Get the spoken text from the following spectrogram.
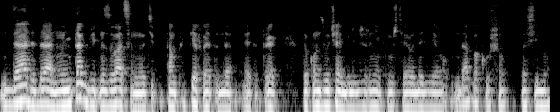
Да, да, да, ну не так будет называться, но типа там припев это, да, этот трек. Только он звучать будет жирнее, потому что я его доделал. Да, покушал, спасибо.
